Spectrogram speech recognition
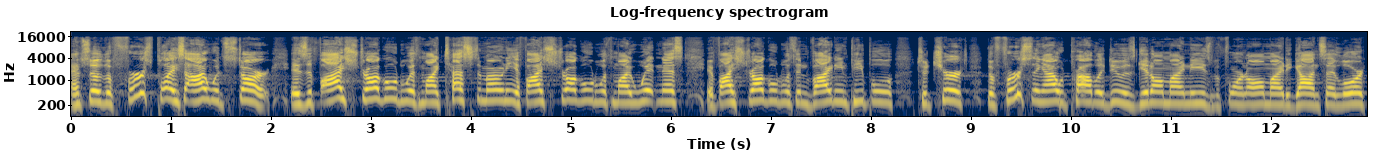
And so, the first place I would start is if I struggled with my testimony, if I struggled with my witness, if I struggled with inviting people to church, the first thing I would probably do is get on my knees before an Almighty God and say, Lord,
